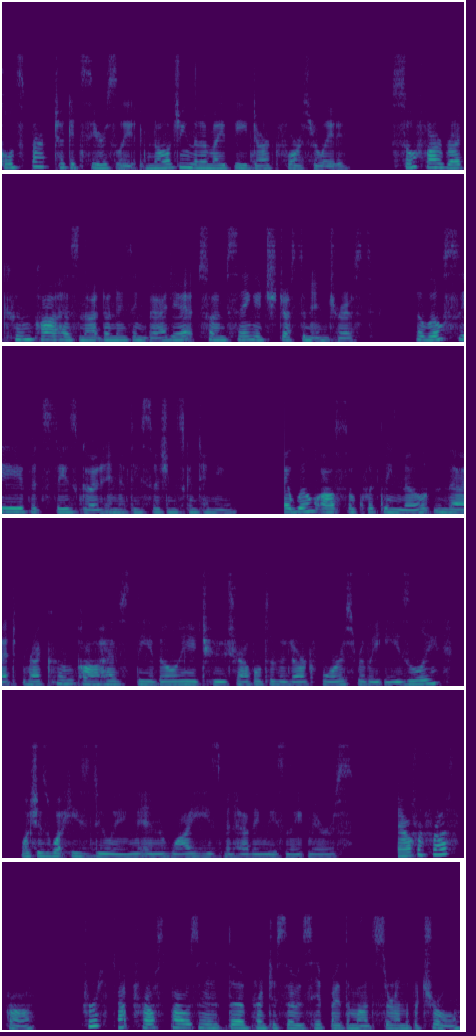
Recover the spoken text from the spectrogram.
Goldspark took it seriously, acknowledging that it might be Dark Forest related. So far, Raccoon Paw has not done anything bad yet, so I'm saying it's just an interest. But we'll see if it stays good and if these visions continue. I will also quickly note that Raccoon Paw has the ability to travel to the Dark Forest really easily, which is what he's doing and why he's been having these nightmares. Now for Frostpaw. First up, Frostpaw was the apprentice that was hit by the monster on the patrol,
